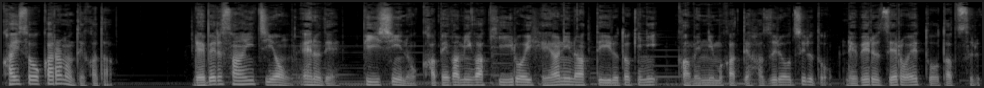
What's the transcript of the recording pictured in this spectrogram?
階層からの出方。レベル 314N で PC の壁紙が黄色い部屋になっている時に画面に向かって外れ落ちるとレベル0へ到達する。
